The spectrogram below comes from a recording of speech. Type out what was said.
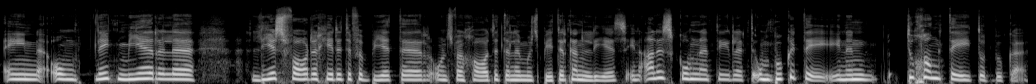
en om net meer hulle leesvaardighede te verbeter. Ons wou gehad het hulle moes beter kan lees en alles kom natuurlik om boeke te hê en 'n toegang te hê tot boeke.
